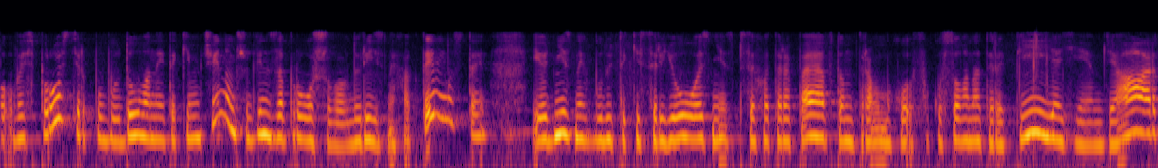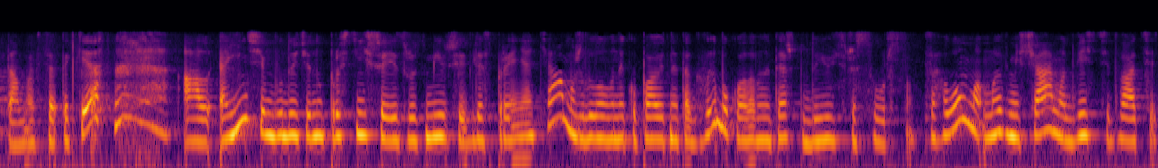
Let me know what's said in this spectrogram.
Весь простір побудований таким чином, щоб він запрошував до різних активностей. І одні з них будуть такі серйозні, з психотерапевтом, травмофокусована терапія, ЄМДР, там і все таке. А інші будуть ну, простіші і зрозуміліші для сприйняття. Можливо, вони купають не так глибоко але вони теж додають ресурсу. Загалом ми вміщаємо 220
